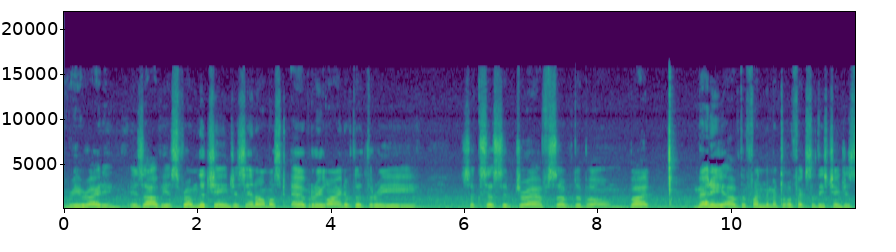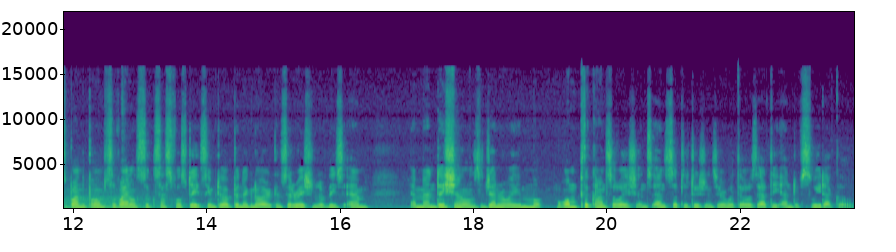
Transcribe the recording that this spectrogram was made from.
rewriting is obvious from the changes in almost every line of the three successive drafts of the poem. But many of the fundamental effects of these changes upon the poem's final successful state seem to have been ignored. Consideration of these M emendations generally lump the consolations and substitutions here with those at the end of Sweet Echo.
